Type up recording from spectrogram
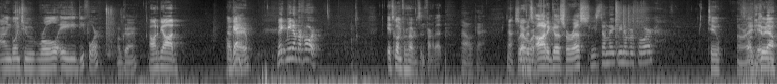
I'm going to roll a d4. Okay. I want to be odd. Okay. Make me number four. It's going for whoever's in front of it. Oh, okay. Yeah, So if it's we're- odd, it goes for Riss. Can you still make me number four? Two. All right, Going right, hit me. Kudo.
